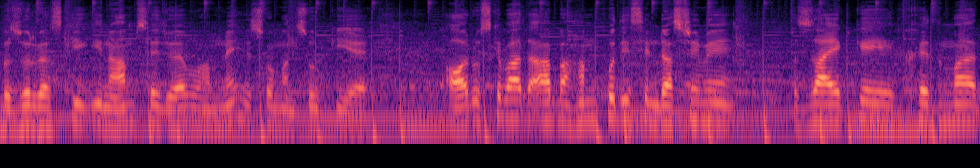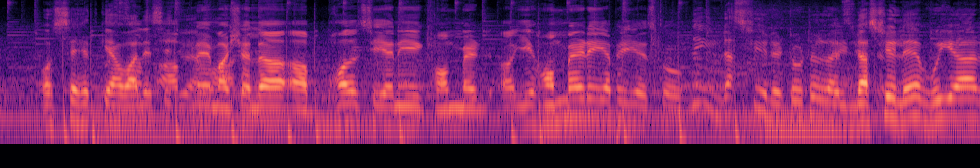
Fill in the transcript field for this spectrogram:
बुज़ुर्ग हस्की के नाम से जो है वो हमने इसको मनसूख किया है। और उसके बाद अब हम खुद इस इंडस्ट्री में जायके खिदमत और सेहत के हवाले से आपने माशाल्लाह बहुत अच्छी यानी एक होम मेड ये होम मेड है या फिर ये इसको नहीं इंडस्ट्रियल है टोटल इंडस्ट्रियल है। वी आर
